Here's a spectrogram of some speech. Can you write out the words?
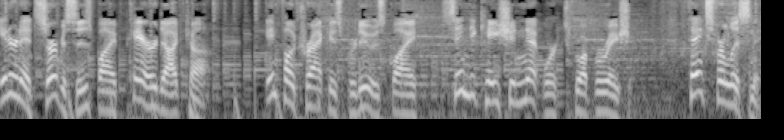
Internet services by Pair.com. InfoTrack is produced by Syndication Networks Corporation. Thanks for listening.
